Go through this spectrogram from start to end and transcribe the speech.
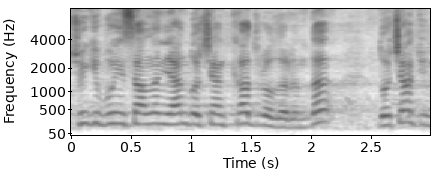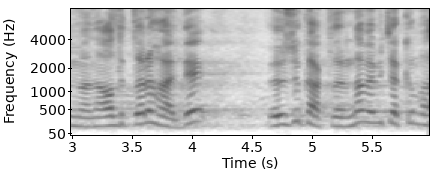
Çünkü bu insanların yarın doçent kadrolarında doçent ünvanı aldıkları halde özlük haklarından ve bir takım e,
